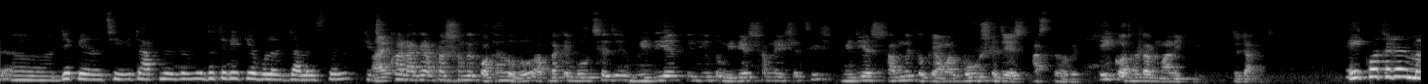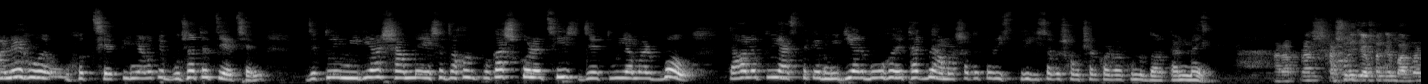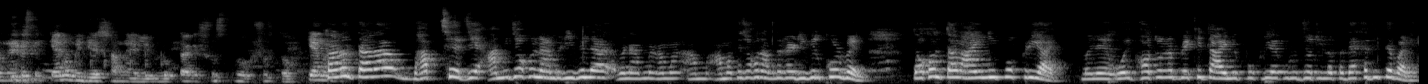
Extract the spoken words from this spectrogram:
ডেকে এনেছি। এটা আপনাদের মধ্যে থেকে কে বলে জানাইছেন? কিছুক্ষণ আগে আপনার সঙ্গে কথা হলো আপনাকে বলছে যে মিডিয়া তুই যেহেতু মিডিয়ার সামনে এসেছিস মিডিয়ার সামনে তোকে আমার বউ সেজে আসতে হবে। এই কথাটার মানে কি? তুই জানিস এই কথাটার মানে হ- হচ্ছে তিনি আমাকে বোঝাতে চেয়েছেন যে তুই মিডিয়ার সামনে এসে যখন প্রকাশ করেছিস যে তুই আমার বউ তাহলে তুই আজ থেকে মিডিয়ার বউ হয়ে থাকবে আমার সাথে তোর স্ত্রী হিসাবে সংসার করার কোনো দরকার নাই। আর আপনার শাশুড়ি যে আপনাকে বারবার বলতেছে কেন মিডিয়ার সামনে এলি? লোকটা আগে সুস্থ হোক সুস্থ কেন? কারণ তারা ভাবছে যে আমি যখন আমি রিভিল মানে আমাকে যখন আপনারা রিভিল করবেন তখন তার আইনি প্রক্রিয়ায় মানে ওই ঘটনার প্রেক্ষিতে আইনি প্রক্রিয়ায় কোনো জটিলতা দেখা দিতে পারে।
